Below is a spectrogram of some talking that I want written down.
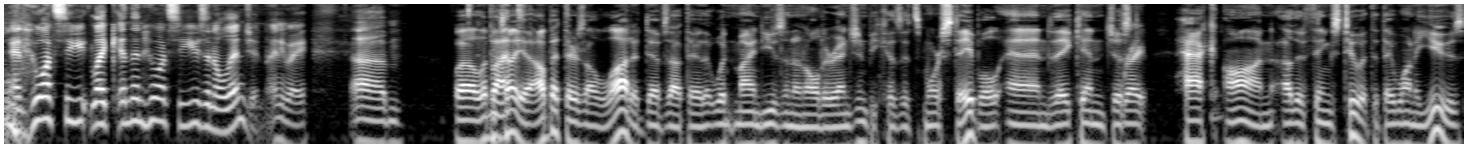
and who wants to u- like and then who wants to use an old engine anyway um, Well, let me But- tell you, I'll bet there's a lot of devs out there that wouldn't mind using an older engine because it's more stable and they can just Right. hack on other things to it that they want to use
